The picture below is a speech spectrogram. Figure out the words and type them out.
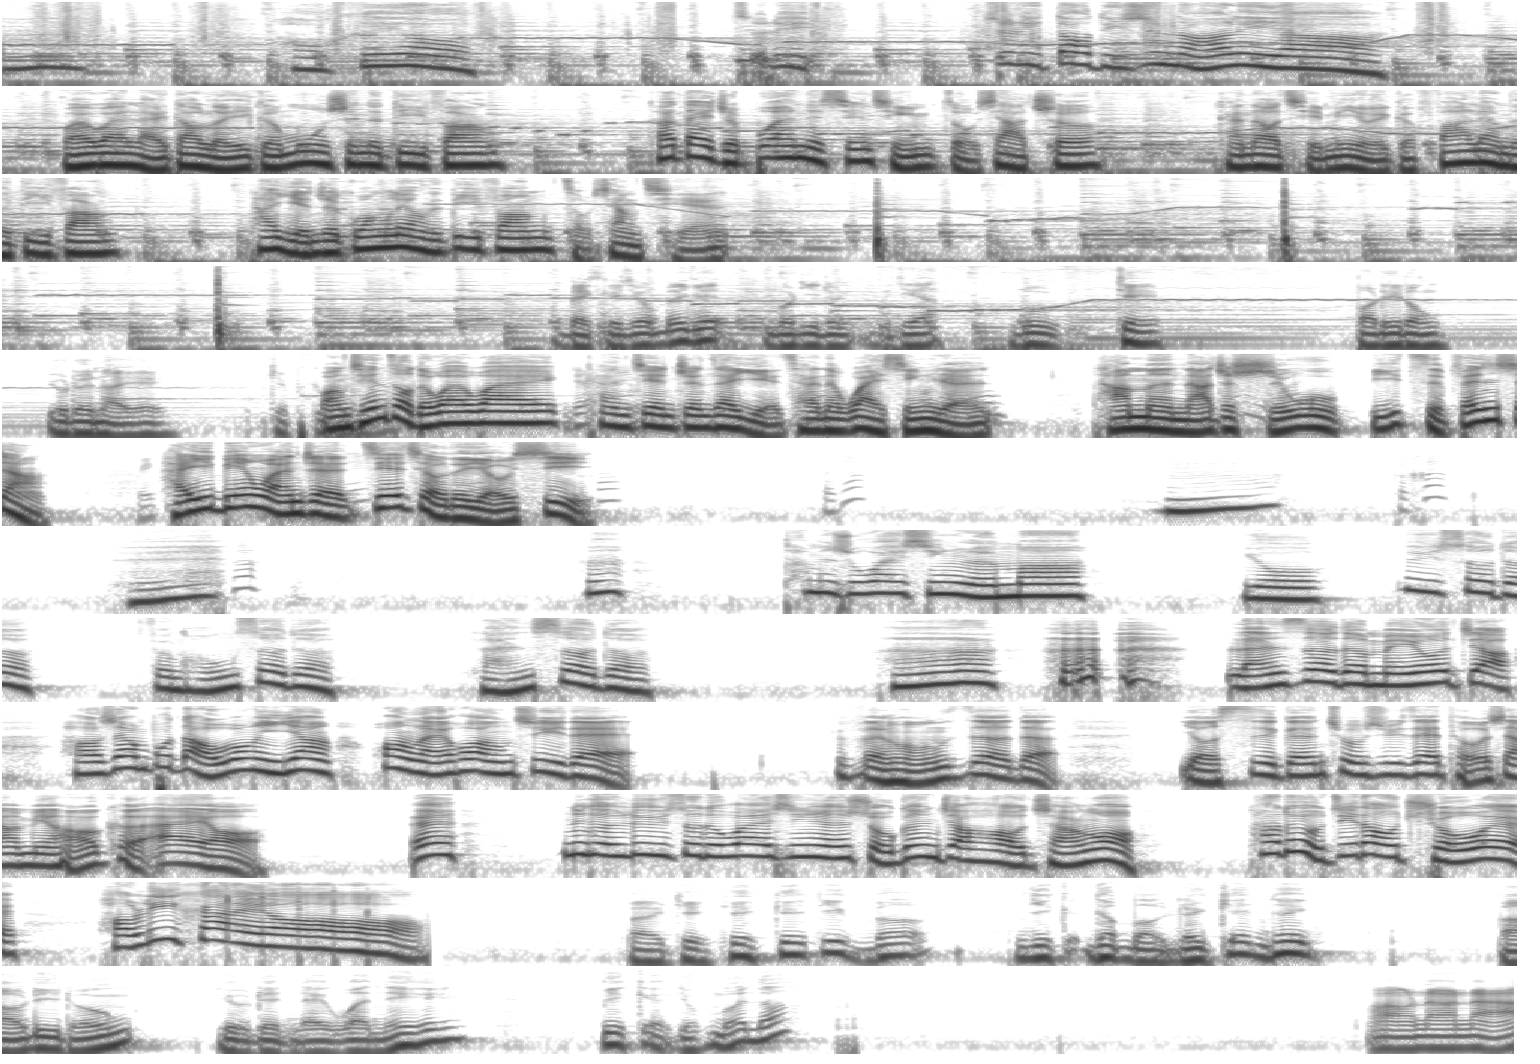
嗯。好黑哦！这里，这里到底是哪里呀歪歪来到了一个陌生的地方，他带着不安的心情走下车，看到前面有一个发亮的地方，他沿着光亮的地方走向前。往前走的 Y Y 看见正在野餐的外星人，他们拿着食物彼此分享，还一边玩着接球的游戏。嗯，他们是外星人吗？有绿色的、粉红色的、蓝色的，啊，蓝色的没有脚。好像不倒翁一样晃来晃去的，粉红色的有四根触须在头上面，好可爱哦！哎，那个绿色的外星人手跟脚好长哦，他都有接到球哎，好厉害哦宝利龙！ อยู่เดินในวันนี้มีเกียรติยมนะเอาหนาหนา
